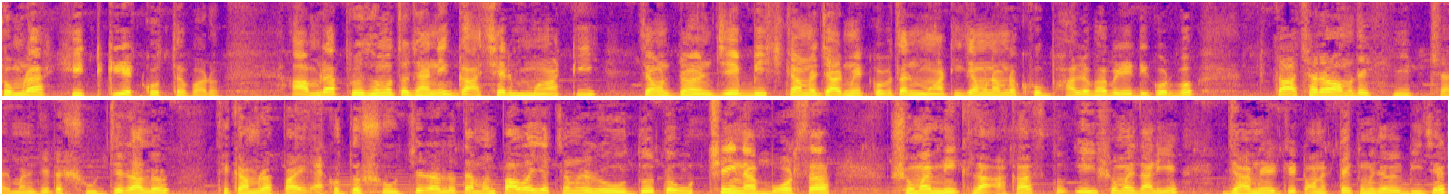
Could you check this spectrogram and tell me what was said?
তোমরা হিট ক্রিয়েট করতে পারো। আমরা প্রথমত জানি গাছের মাটি, যেমন যে বীজটা আমরা জার্মিনেট করব, তার মাটি যেমন আমরা খুব ভালোভাবে রেডি করব, তাছাড়াও আমাদের হিট চাই মানে যেটা সূর্যের আলো থেকে আমরা পাই। এখন তো সূর্যের আলো তেমন পাওয়াই যাচ্ছে আমরা রৌদ্র তো উঠছেই না, বর্ষা সময় মেঘলা আকাশ, তো এই সময় দাঁড়িয়ে জার্মিনেট রেট অনেকটাই কমে যাবে। বীজের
